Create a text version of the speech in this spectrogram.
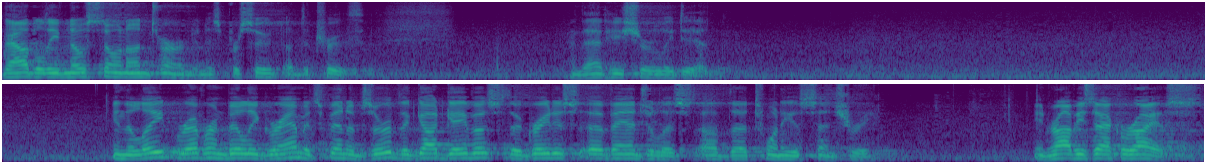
vowed to leave no stone unturned in his pursuit of the truth. And that he surely did. In the late Reverend Billy Graham, it's been observed that God gave us the greatest evangelist of the 20th century. In Ravi Zacharias,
